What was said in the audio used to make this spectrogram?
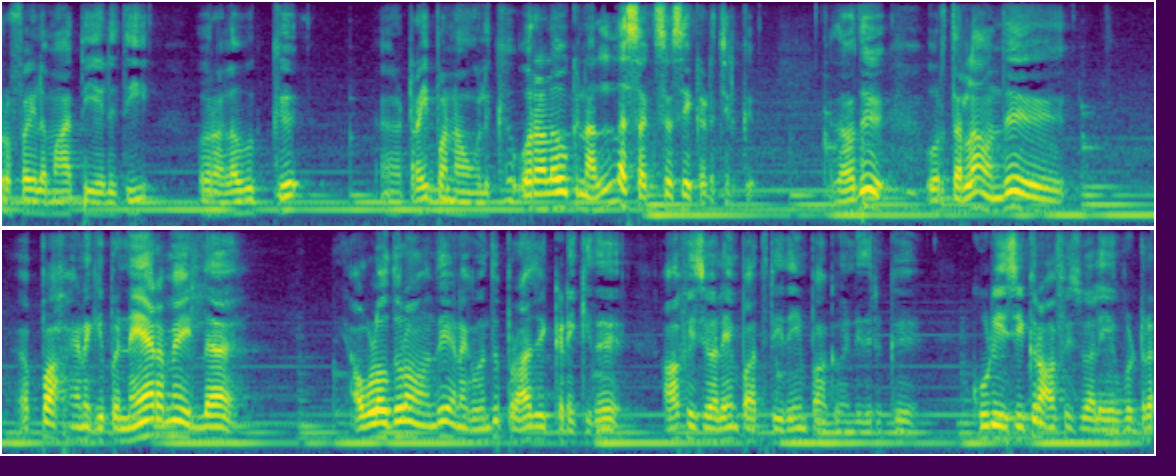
ப்ரொஃபைலை மாற்றி எழுதி ஓரளவுக்கு ட்ரை பண்ணவங்களுக்கு ஓரளவுக்கு நல்ல சக்ஸஸே கிடச்சிருக்கு. அதாவது ஒருத்தர்லாம் வந்து அப்பா எனக்கு இப்போ நேரமே இல்லை. அவ்வளோ தூரம் வந்து எனக்கு வந்து ப்ராஜெக்ட் கிடைக்குது. ஆஃபீஸ் வேலையும் பார்த்துட்டு இதையும் பார்க்க வேண்டியது இருக்குது கூடிய சீக்கிரம் ஆஃபீஸ் வேலையை விடுற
